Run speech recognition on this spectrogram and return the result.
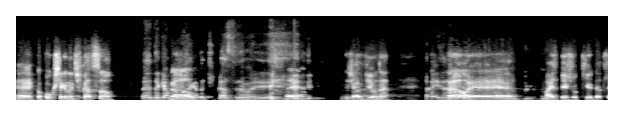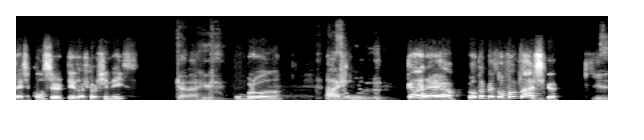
É, daqui a pouco chega a notificação. É, daqui a Não. pouco chega a notificação aí. É, já viu, né? Aí já- Não, é. Mais beijoqueiro da Atlético, com certeza, acho que é o chinês. Caraca. O Bruno. Ah, Passa o chinês. rodo. Cara, é outra pessoa fantástica. Que.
